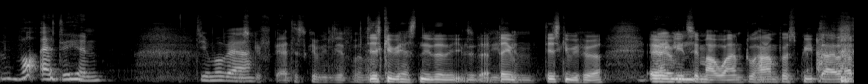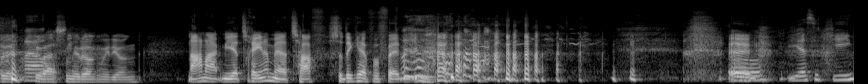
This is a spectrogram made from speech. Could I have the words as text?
hvor er det henne? Det må være... Det skal- Ja, det skal vi lige have fundet. Det skal vi have snittet i, det der. vi Det, det skal vi høre. Ring lige Øhm, til Marwan. Du har ham på speed dial, har du ikke? Du er sådan lidt ung med de unge. Nej, nej, men jeg træner med at taf, så det kan jeg få fat i. Og yes, a G.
